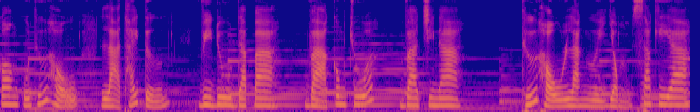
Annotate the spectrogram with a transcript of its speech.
con của thứ hậu là thái tử Vidudapa và công chúa Vachina. Thứ hậu là người dòng Sakya.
